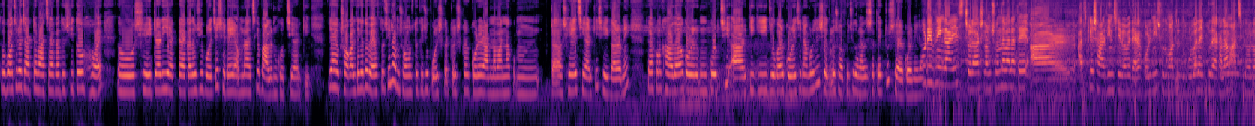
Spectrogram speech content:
তো বছরে চারটে বাচ্চা একাদশী তো হয়। তো সেইটারই একটা একাদশী পড়েছে সেটাই আমরা আজকে পালন করছি আর কি। যাই হোক সকাল থেকে তো ব্যস্ত ছিলাম সমস্ত কিছু পরিষ্কার টরিষ্কার করে রান্নাবান্না উম, টা সেরেছি আর কি সেই কারণেই। তো এখন খাওয়া দাওয়া করে করছি। আর কি কি জোগাড় করেছি না করেছি সেগুলো সব কিছু তোমাদের সাথে একটু শেয়ার করে নিলাম। গুড ইভিনিং গাইস চলে আসলাম সন্ধ্যাবেলাতে। আর আজকে সারাদিন সেইভাবে দেখা করিনি শুধুমাত্র দুপুরবেলা একটু দেখালাম। আজকে হলো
